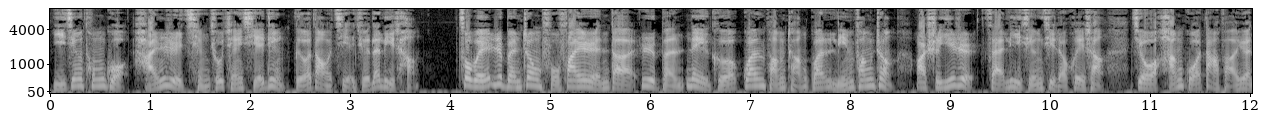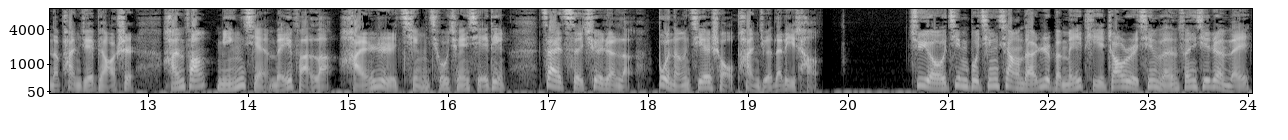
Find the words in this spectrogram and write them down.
已经通过韩日请求权协定得到解决的立场。作为日本政府发言人的日本内阁官房长官林方正，二十一日在例行记者会上就韩国大法院的判决表示，韩方明显违反了韩日请求权协定，再次确认了不能接受判决的立场。具有进步倾向的日本媒体《朝日新闻》分析认为，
